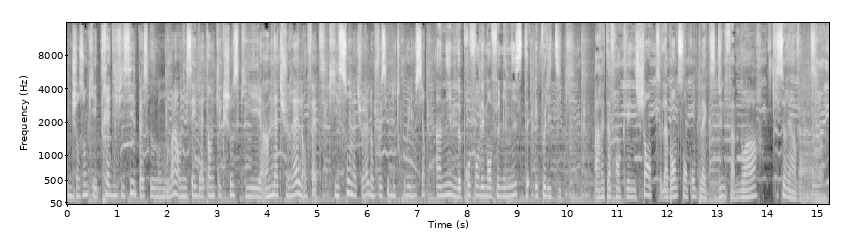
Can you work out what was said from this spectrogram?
une chanson qui est très difficile parce que on, voilà, on essaye d'atteindre quelque chose qui est un naturel en fait, qui est son naturel. Donc, faut essayer de trouver le sien. Un hymne profondément féministe et politique. Aretha Franklin chante la bande son complexe d'une femme noire qui se réinvente.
